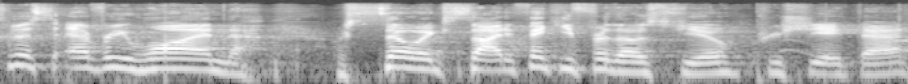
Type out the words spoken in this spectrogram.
Christmas, everyone. We're so excited. Thank you for those few. Appreciate that.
